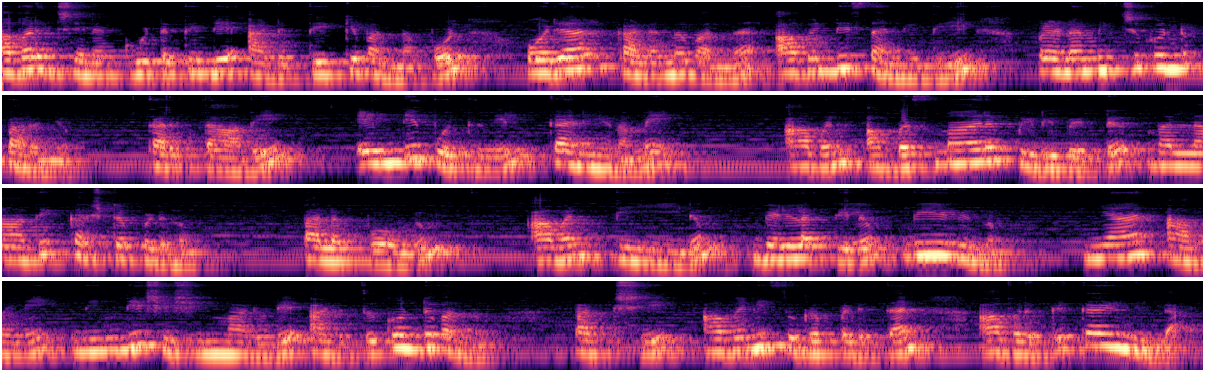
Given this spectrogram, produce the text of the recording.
അവർ ജനക്കൂട്ടത്തിന്റെ അടുത്തേക്ക് വന്നപ്പോൾ ഒരാൾ കടന്നു വന്ന് അവന്റെ സന്നിധിയിൽ പ്രണമിച്ചുകൊണ്ട് പറഞ്ഞു കർത്താവെ എന്റെ പുത്രനിൽ കനിയണമേ. അവൻ അപസ്മാരം പിടിപെട്ട് വല്ലാതെ കഷ്ടപ്പെടുന്നു. പലപ്പോഴും അവൻ തീയിലും വെള്ളത്തിലും വീഴുന്നു. ഞാൻ അവനെ നിന്റെ ശിഷ്യന്മാരുടെ അടുത്ത് കൊണ്ടുവന്നു. പക്ഷേ അവനെ സുഖപ്പെടുത്താൻ അവർക്ക് കഴിഞ്ഞില്ല.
